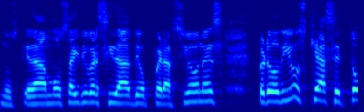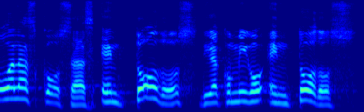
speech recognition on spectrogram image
nos quedamos, hay diversidad de operaciones, pero Dios que hace todas las cosas en todos, diga conmigo, en todos,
